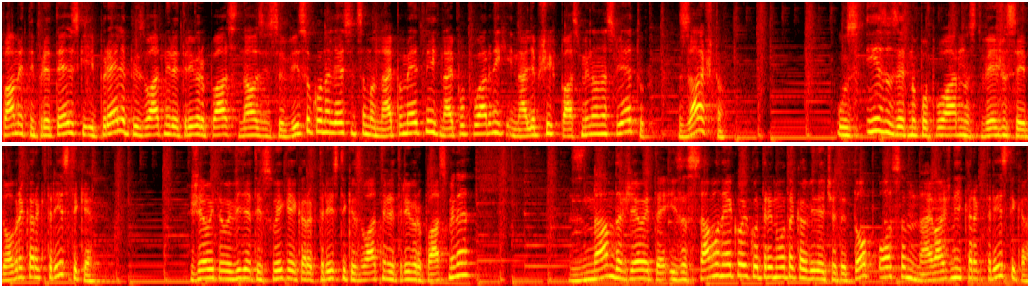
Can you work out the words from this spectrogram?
Pametni, prijateljski i preljepi zlatni retriever pas nalazi se visoko na ljestvicama najpametnijih, najpopularnijih i najljepših pasmina na svijetu. Zašto? Uz izuzetnu popularnost vežu se i dobre karakteristike. Želite li vidjeti slike i karakteristike zlatni retriever pasmine? Znam da želite i za samo nekoliko trenutaka vidjet ćete top 8 najvažnijih karakteristika.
